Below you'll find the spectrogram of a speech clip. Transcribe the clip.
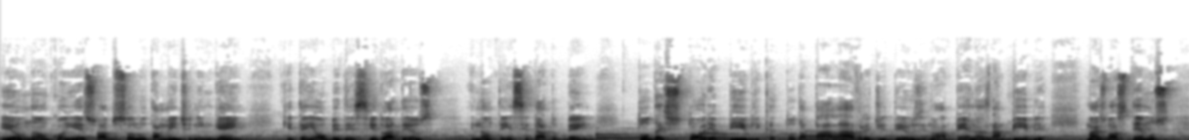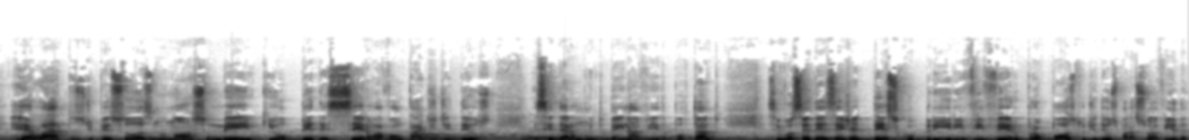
eu não conheço absolutamente ninguém que tenha obedecido a Deus e não tenha se dado bem. Toda a história bíblica, toda a palavra de Deus, e não apenas na Bíblia, mas nós temos relatos de pessoas no nosso meio que obedeceram à vontade de Deus e se deram muito bem na vida. Portanto, se você deseja descobrir e viver o propósito de Deus para a sua vida,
